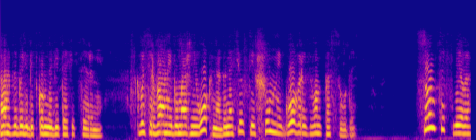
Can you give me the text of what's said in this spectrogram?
Фанзы были битком набиты офицерами. Сквозь рваные бумажные окна доносился их шумный говор и звон посуды. Солнце село,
